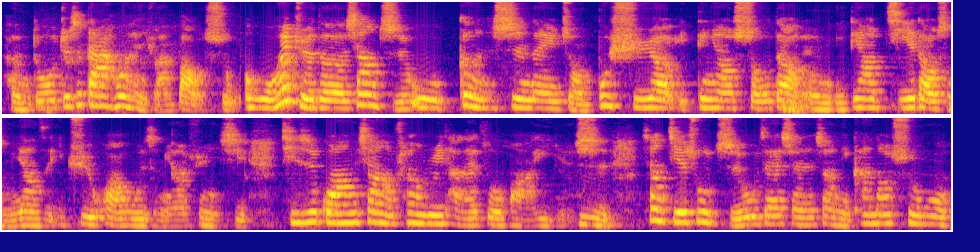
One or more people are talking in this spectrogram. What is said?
很多，就是大家会很喜欢报数。呃我会觉得像植物更是那一种不需要一定要收到，嗯，一定要接到什么样子一句话或者什么样的讯息。其实光像像 Rita 在做花艺也是，嗯像接触植物在山上，你看到树木，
